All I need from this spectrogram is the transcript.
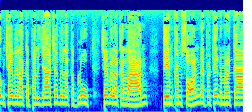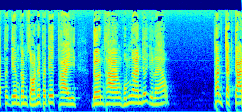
ต้องใช้เวลากับภรรยา ใช้เวลากับลูก ใช้เวลากับหลาน เตรียมคำสอนในประเทศอเมริกา เตรียมคำสอนให้ประเทศไทย เดินทางผมงานเยอะอยู่แล้ว ท่านจัดการ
